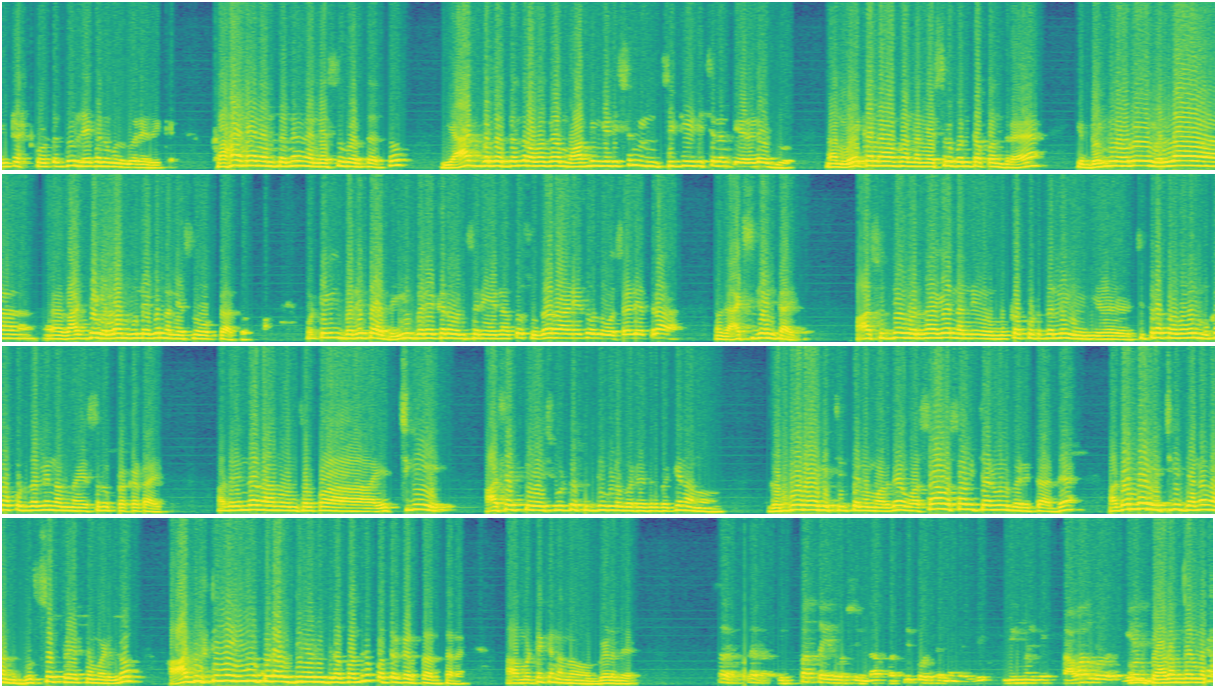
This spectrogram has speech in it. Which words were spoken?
ಇಂಟ್ರೆಸ್ಟ್ ಕೊಟ್ಟದ್ದು ಲೇಖನಗಳು ಬರೆಯೋದಕ್ಕೆ. ಕಾರಣ ಏನಂತಂದ್ರೆ, ನನ್ನ ಹೆಸರು ಬರ್ತಾ ಇತ್ತು. ಯಾಕೆ ಬರ್ತೈತೆ ಅವಾಗ ಮಾರ್ನಿಂಗ್ ಎಡಿಷನ್ ಸಿಟಿ ಎಡಿಷನ್ ಅಂತ ಎರಡೇ ಇದ್ವು. ನಾನು ಲೇಖನ ನನ್ನ ಹೆಸರು ಬಂತಪ್ಪ ಅಂದ್ರೆ, ಈ ಬೆಂಗಳೂರು ಎಲ್ಲಾ ರಾಜ್ಯದ ಎಲ್ಲಾ ಮೂಲೆಗೂ ನನ್ನ ಹೆಸರು ಹೋಗ್ತಾ ಇತ್ತು. ಬಟ್ ಹಿಂಗ್ ಬರೀತಾ ಇದ್ದೆ. ಹಿಂಗ್ ಬರೀಬೇಕಾದ್ರೆ ಒಂದ್ಸರಿ ಏನಾಯ್ತು? ಸುಧಾರಾಣಿದು ಒಂದು ಹೊಸಳ್ಳಿ ಹತ್ರ ಒಂದು ಆಕ್ಸಿಡೆಂಟ್ ಆಯ್ತು. ಆ ಸುದ್ದಿ ಬರೆದಾಗೆ ನನ್ನ ಮುಖಪುಟದಲ್ಲಿ ಚಿತ್ರಪ್ರಭದಲ್ಲಿ ಮುಖಪುಟದಲ್ಲಿ ನನ್ನ ಹೆಸರು ಪ್ರಕಟ ಆಯ್ತು. ಅದರಿಂದ ನಾನು ಒಂದ್ ಸ್ವಲ್ಪ ಹೆಚ್ಚಿಗೆ ಆಸಕ್ತಿ ವಹಿಸ್ಬಿಟ್ಟು ಸುದ್ದಿಗಳು ಬರೆಯೋದ್ರ ಬಗ್ಗೆ ನಾನು ಗಂಭೀರವಾಗಿ ಚಿಂತನೆ ಮಾಡಿದೆ. ಹೊಸ ಹೊಸ ವಿಚಾರಗಳು ಬರಿತಾ ಇದ್ದೆ. ಅದರಿಂದ ಹೆಚ್ಚಿಗೆ ಜನ ನಾನು ಗುರ್ಸೋಕ್ ಪ್ರಯತ್ನ ಮಾಡಿದ್ರು. ಆ ದೃಷ್ಟಿಯಿಂದ ಇನ್ನೂ ಕೂಡ ಉದ್ದಿನ ಇರುದ್ರಪ್ಪ ಅಂದ್ರೆ ಪತ್ರಕರ್ತ ಅಂತಾರೆ. ಆ ಮಟ್ಟಕ್ಕೆ ನಾನು ಬೆಳೆದೆ. ಸರ್ ಸರ್ ಇಪ್ಪತ್ತೈದು ವರ್ಷದಿಂದ ಪತ್ರಿಕೋದ್ಯಮದಲ್ಲಿ ನಿಮಗೆ ಸವಾಲುಗಳು ಪ್ರಾರಂಭದಲ್ಲಿ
